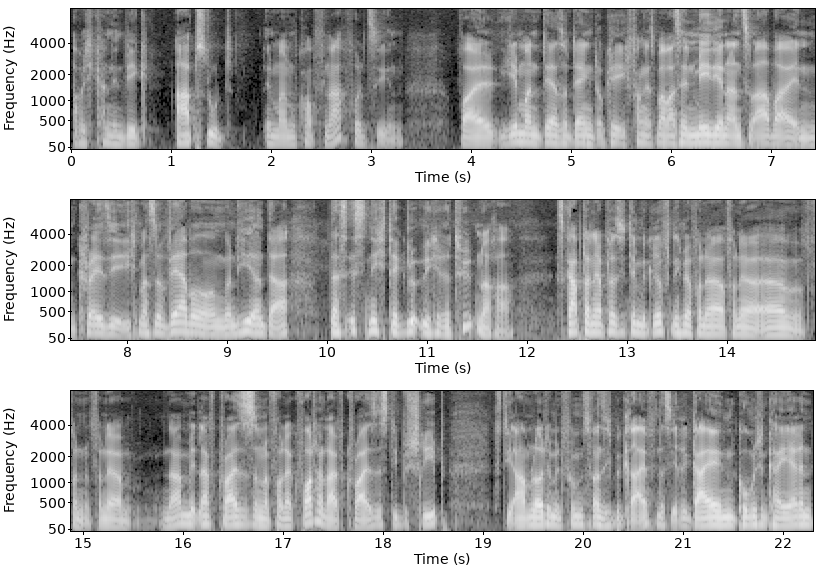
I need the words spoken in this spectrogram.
aber ich kann den Weg absolut in meinem Kopf nachvollziehen. Weil jemand, der so denkt, okay, ich fange jetzt mal was in den Medien an zu arbeiten, crazy, ich mache so Werbung und hier und da, das ist nicht der glücklichere Typ nachher. Es gab dann ja plötzlich den Begriff nicht mehr von der, von der, äh, von, von der Midlife Crisis, sondern von der Quarterlife Crisis, die beschrieb, dass die armen Leute mit 25 begreifen, dass ihre geilen, komischen Karrieren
